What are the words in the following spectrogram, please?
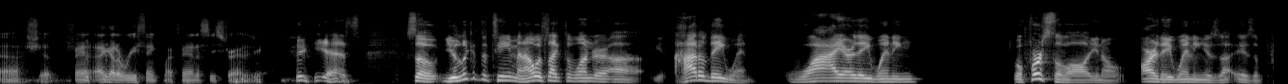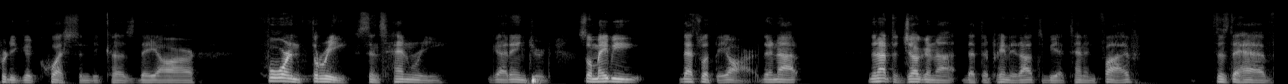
uh shit. Fan, I got to rethink my fantasy strategy. yes. So you look at the team, and I always like to wonder, uh, how do they win? Why are they winning? Well, first of all, you know, are they winning is a, is a pretty good question because they are four and three since Henry got injured. So maybe that's what they are. They're not they're not the juggernaut that they're painted out to be at ten and five, since they have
